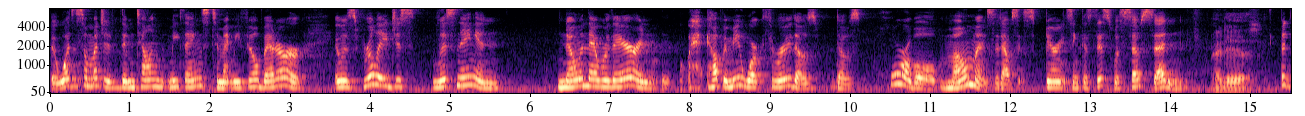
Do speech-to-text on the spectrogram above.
it wasn't so much of them telling me things to make me feel better, or it was really just listening and knowing they were there and helping me work through those those horrible moments that I was experiencing because this was so sudden. It is. But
